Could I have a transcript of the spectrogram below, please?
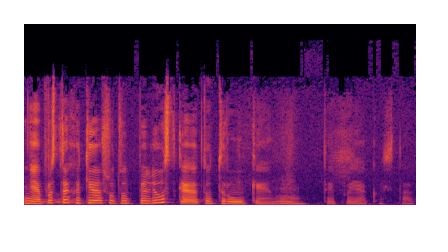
Ні, я просто хотіла, щоб тут пелюстки, а тут руки. Ну, типу, якось так.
